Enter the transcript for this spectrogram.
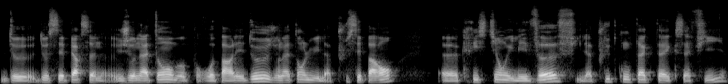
de, ces personnes. Jonathan, pour reparler d'eux, Jonathan, lui, il a plus ses parents. Euh, Christian, il est veuf, il a plus de contact avec sa fille.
